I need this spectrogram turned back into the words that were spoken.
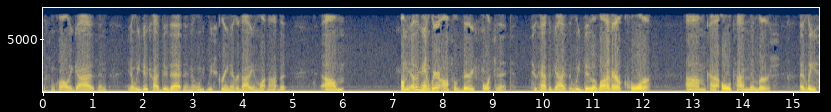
with some quality guys, and you know, we do try to do that, and we, we screen everybody and whatnot. But um, on the other hand, we're also very fortunate to have the guys that we do. A lot of our core um, kind of old time members, at least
